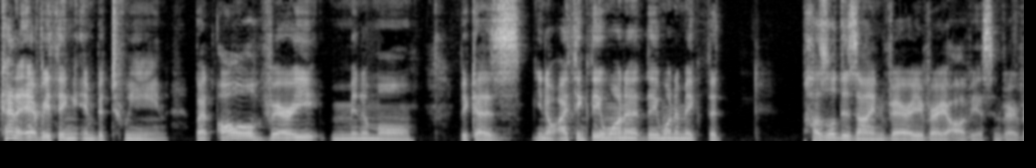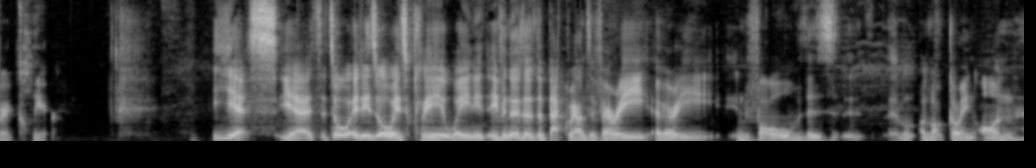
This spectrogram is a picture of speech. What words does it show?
kind of everything in between but all very minimal because you know I think they want to they want to make the puzzle design very very obvious and very very clear. Yes, yeah, it's, it's all it is always clear where you need, even though the, the backgrounds are very are very involved. There's a lot going on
